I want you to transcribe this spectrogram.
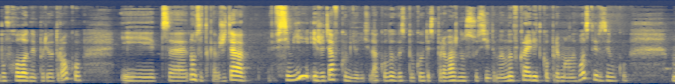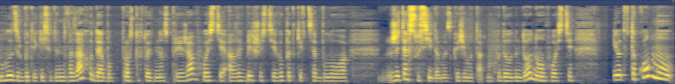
був холодний період року, і це ну, це таке життя. В сім'ї і життя в ком'юніті, да, коли ви спілкуєтесь переважно з сусідами. Ми вкрай рідко приймали гостей взимку, могли зробити якісь один-два заходи, або просто хтось до нас приїжджав в гості, але в більшості випадків це було життя з сусідами, скажімо так. Ми ходили один до одного в гості. І от в такому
